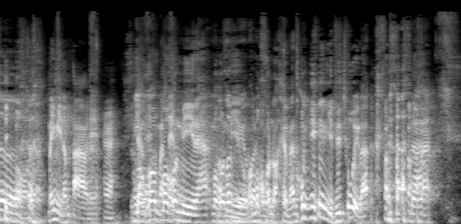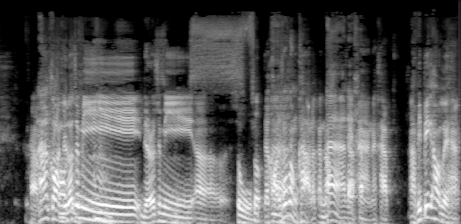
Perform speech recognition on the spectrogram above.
เออไม่มีน้ำตาเนี่ยฮะมีบางคนบางคนมีนะฮะบางคนมีบางคนมีบางคนบอกเห็นไหมต้องยิ่งหยิบที่ช่วยอีกแล้วนะฮะครับอะก่อนเดี๋ยวเราจะมี เดี๋ยวเราจะมีเอ่อซูมซูมแต่ขอช่วยสองข่าวแล้วกันเนาะอ่าได้ครับอ่านะครับอะพี่ปิ๊กเอาเลยฮะ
